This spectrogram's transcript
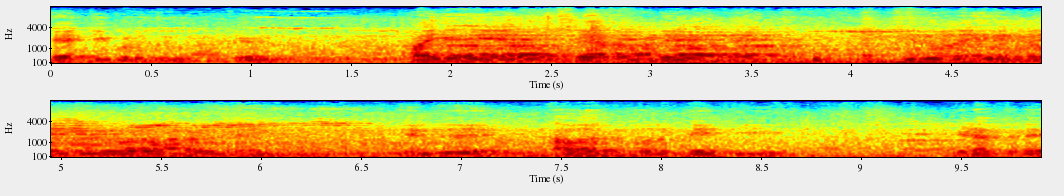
பேட்டி கொடுத்திருந்தார்கள். பயிர் ஏதும் சேதம் அடையவில்லை இதுவரை எங்களுக்கு விவரம் வரவில்லை. என்று அவர் ஒரு பேட்டி இடத்திலே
